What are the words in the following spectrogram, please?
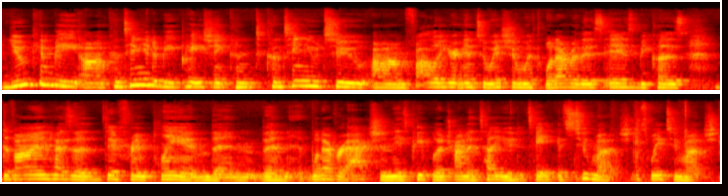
You can be um, continue to be patient. Con- continue continue to um, follow your intuition with whatever this is because divine has a different plan than than whatever action these people are trying to tell you to take it's too much it's way too much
